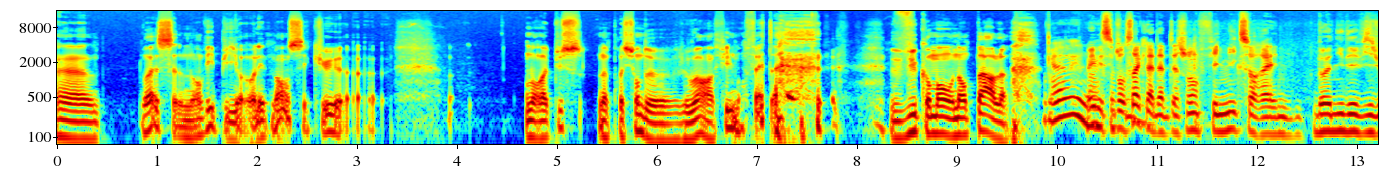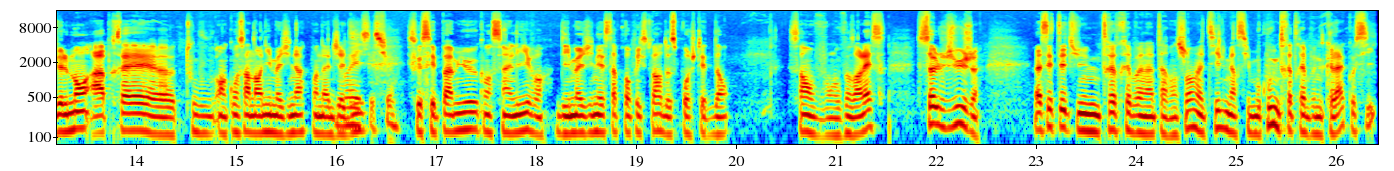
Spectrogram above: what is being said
euh, ouais, ça donne envie. Puis, honnêtement, c'est que. euh, on aurait plus l'impression de, de voir un film, en fait. Vu comment on en parle. Ah oui, Oui, mais c'est pour ça que l'adaptation filmique serait une bonne idée visuellement. Après, euh, tout en concernant l'imaginaire qu'on a déjà Ouais, dit, est-ce que c'est pas mieux quand c'est un livre d'imaginer sa propre histoire, de se projeter dedans Ça, on, vous- on vous en laisse. Seul juge. Là, c'était une très très bonne intervention, Mathilde. Merci beaucoup. Une très très bonne claque aussi.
